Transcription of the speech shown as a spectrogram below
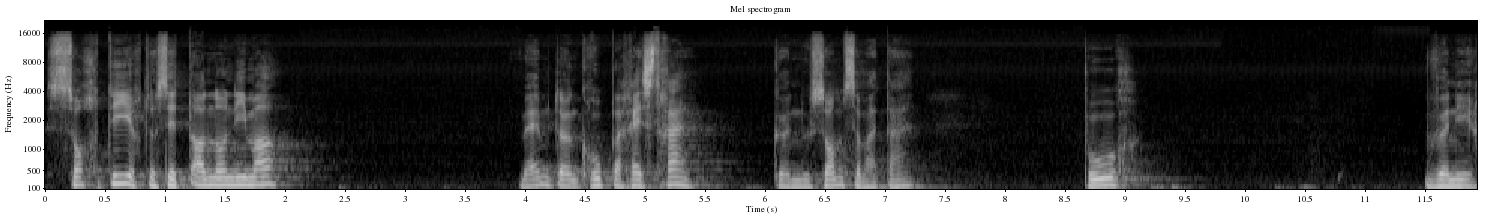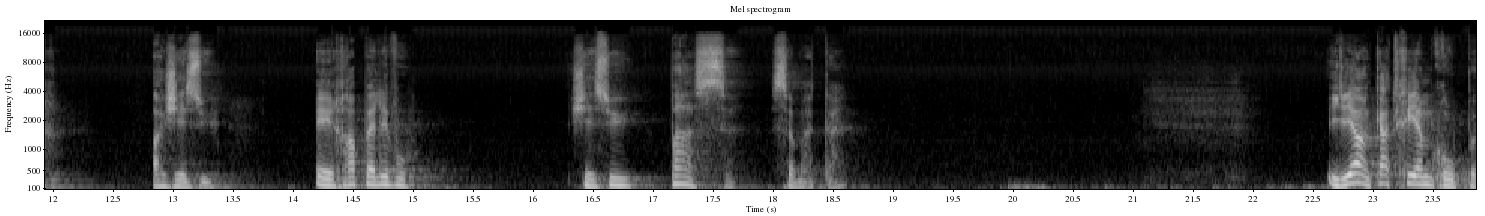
Sortir de cet anonymat, même d'un groupe restreint que nous sommes ce matin, pour venir à Jésus. Et rappelez-vous, Jésus passe ce matin. Il y a un quatrième groupe,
